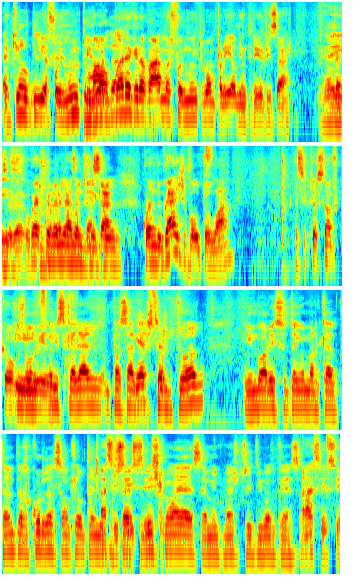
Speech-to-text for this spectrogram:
Aquele dia foi muito E mau guarda- para gravar, mas foi muito bom para ele interiorizar. É? O gajo foi para casa a muito pensar. daquilo. Quando o gajo voltou lá, a situação ficou resolvida. E, e se calhar, passado E este tempo todo, embora isso tenha marcado tanto, a recordação que ele tem do Ah, processo sim, sim, não sim. é essa, é muito mais positiva do que essa. Ah, sim, sim.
